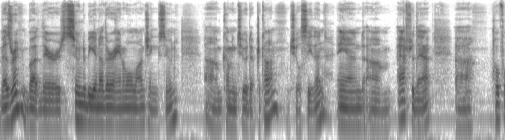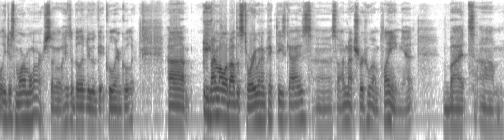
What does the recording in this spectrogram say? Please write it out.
Vezran, but there's soon to be another animal launching soon. Um, coming to Adepticon, which you'll see then. And um, after that, uh, hopefully just more and more. So his ability will get cooler and cooler. Uh, I'm all about the story when I pick these guys, uh, so I'm not sure who I'm playing yet. But um,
